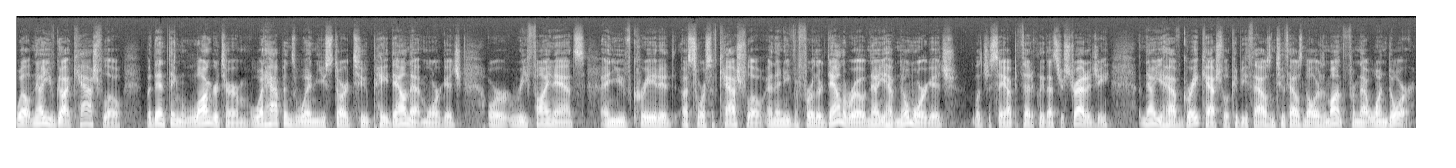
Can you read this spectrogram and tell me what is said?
Well, now you've got cash flow, but then think longer term, what happens when you start to pay down that mortgage or refinance and you've created a source of cash flow? And then even further down the road, now you have no mortgage. Let's just say hypothetically that's your strategy. Now you have great cash flow, it could be $1,000, $2,000 a month from that one door.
